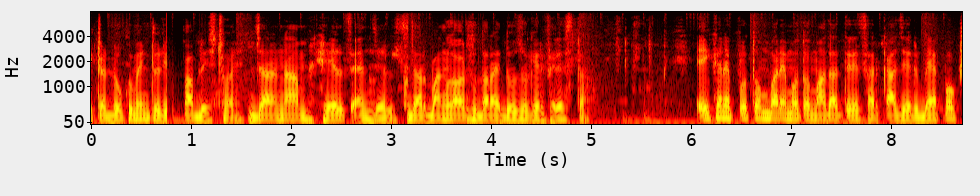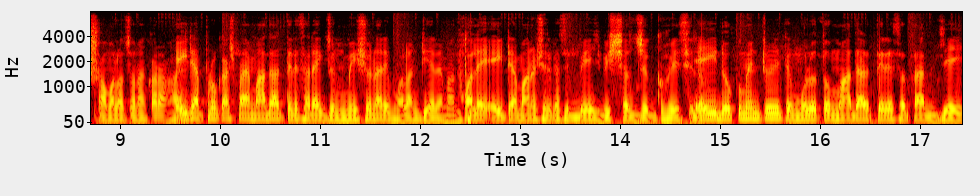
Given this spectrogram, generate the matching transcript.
একটা ডকুমেন্টারি পাবলিশড হয়, যার নাম হেলস অ্যাঞ্জেলস, যার বাংলা অর্থ দাঁড়ায় দোজকের ফেরেস্তা এইখানে প্রথমবারের মতো মাদার তেরেসার কাজের ব্যাপক সমালোচনা করা হয়। এইটা প্রকাশ পায় মাদার তেরেসার একজন মিশনারি ভলান্টিয়ারের মাধ্যমে। ফলে এইটা মানুষের কাছে বেশ বিশ্বাসযোগ্য হয়েছিল। এই ডকুমেন্টারিতে মূলত মাদার তেরেসা তার যেই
